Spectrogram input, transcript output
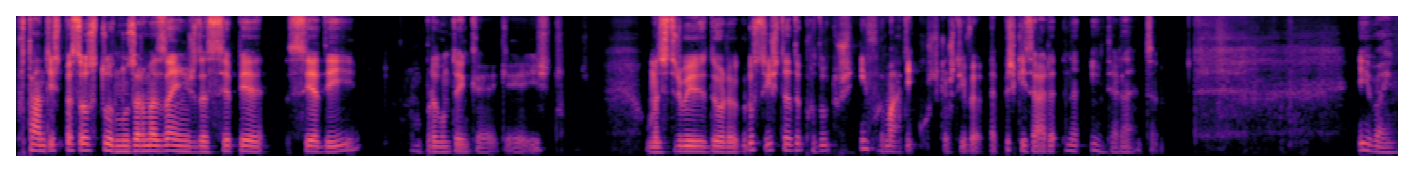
Portanto, isto passou-se tudo nos armazéns da CPCDI, me perguntem o que, é, que é isto. Uma distribuidora grossista de produtos informáticos que eu estive a pesquisar na internet. E bem,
